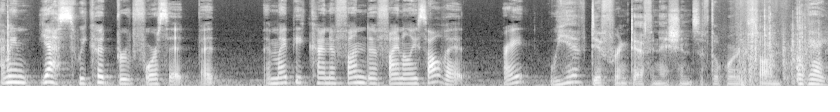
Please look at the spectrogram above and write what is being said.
I mean, yes, we could brute force it, but it might be kind of fun to finally solve it, right? We have different definitions of the word fun. Okay,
